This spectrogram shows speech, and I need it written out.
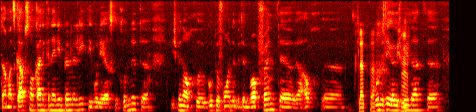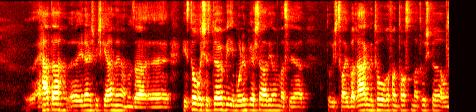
damals gab es noch keine Canadian Premier League, die wurde erst gegründet. Ich bin auch gut befreundet mit dem Rob Friend, der ja auch Gladbach. Bundesliga gespielt ja. hat. Hertha erinnere ich mich gerne an unser historisches Derby im Olympiastadion, was wir durch zwei überragende Tore von Thorsten Matuschka und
